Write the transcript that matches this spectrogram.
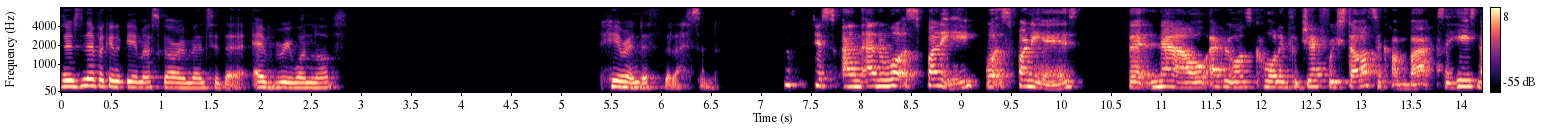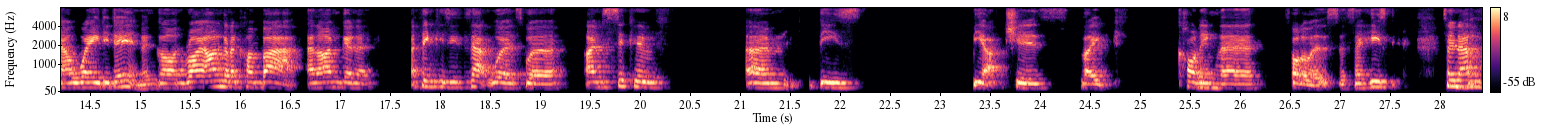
There's never going to be a mascara invented that everyone loves. Here endeth the lesson. Just and and what's funny, what's funny is that now everyone's calling for Jeffree Star to come back. So he's now waded in and gone, right, I'm gonna come back and I'm gonna I think his exact words were, I'm sick of um these biatches like conning their followers. So, so he's so now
